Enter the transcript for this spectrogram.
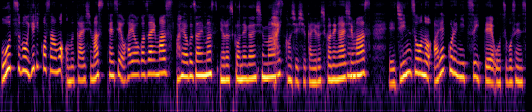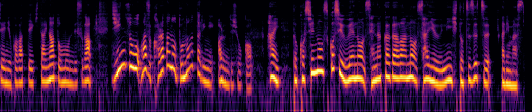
大坪ゆり子さんをお迎えします。先生おはようございます。おはようございます。よろしくお願いします。はい、今週一週間よろしくお願いします。はい、え腎臓のあれこれについて大坪先生に伺っていきたいなと思うんですが、腎臓、まず体のどのあたりにあるんでしょうか？はい、と腰の少し上の背中側の左右に一つずつあります。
